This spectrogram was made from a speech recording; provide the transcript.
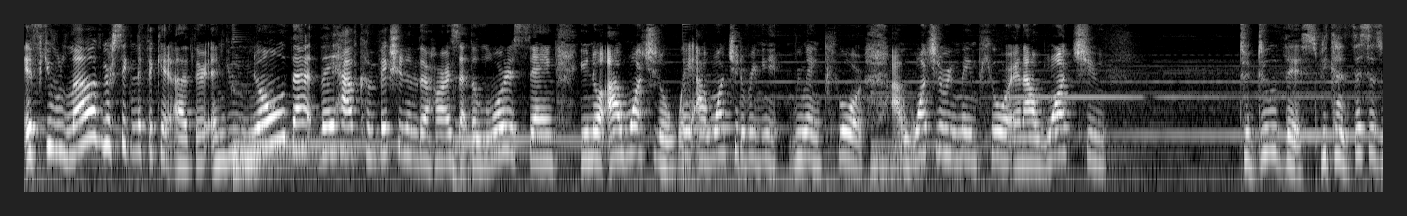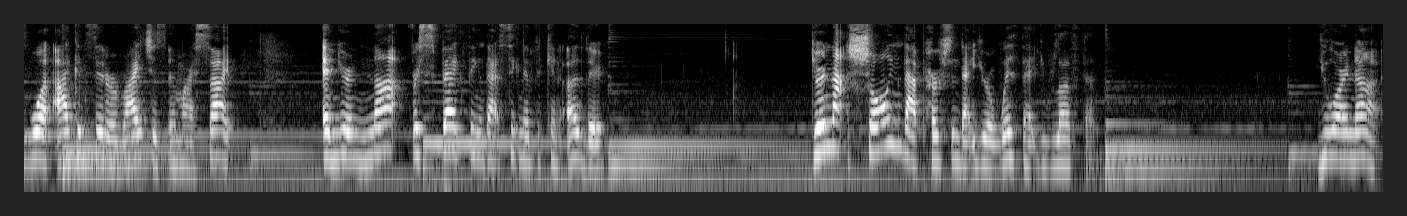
If you love your significant other and you know that they have conviction in their hearts that the Lord is saying, you know, I want you to wait, I want you to remain, remain pure, I want you to remain pure, and I want you to do this because this is what I consider righteous in my sight, and you're not respecting that significant other, you're not showing that person that you're with that you love them. You are not.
